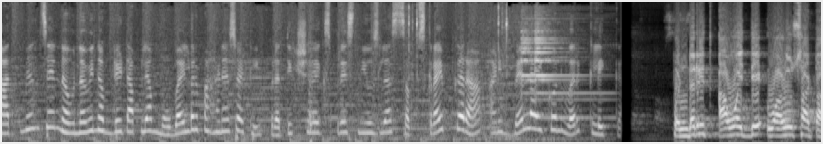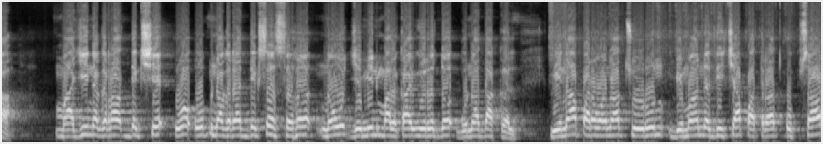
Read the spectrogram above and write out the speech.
बातम्यांचे नवनवीन अपडेट आपल्या मोबाईलवर पाहण्यासाठी प्रतीक्षा एक्सप्रेस न्यूजला सबस्क्राईब करा आणि बेल आयकॉनवर क्लिक करा. पंढरीत अवैध वाळू साठा. माजी नगराध्यक्ष व उपनगराध्यक्षसह नऊ जमीन मालकाविरुद्ध गुन्हा दाखल. विना परवाना चोरून भीमा नदीच्या पात्रात उपसा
